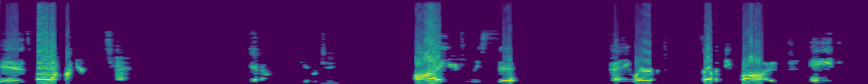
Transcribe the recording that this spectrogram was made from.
is about 110. You know, give or take. I usually sit anywhere between 75 and 80.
